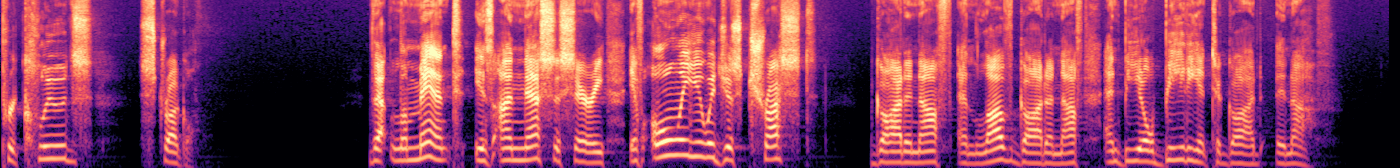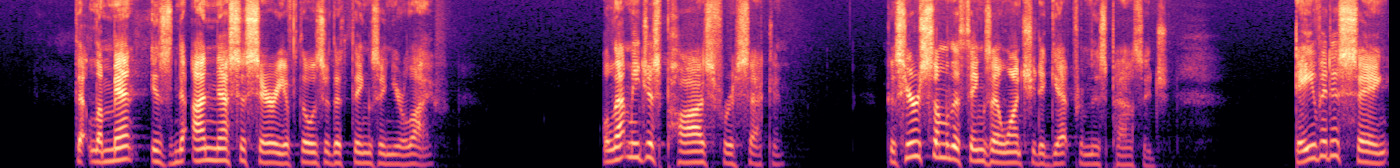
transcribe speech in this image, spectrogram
precludes struggle. That lament is unnecessary if only you would just trust God enough and love God enough and be obedient to God enough. That lament is unnecessary if those are the things in your life. Well, let me just pause for a second. Because here's some of the things I want you to get from this passage. David is saying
